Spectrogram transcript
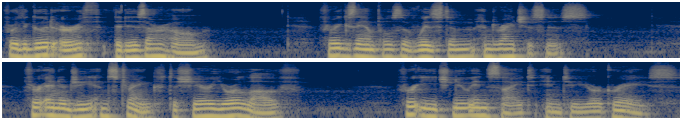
for the good earth that is our home, for examples of wisdom and righteousness, for energy and strength to share your love for each new insight into your grace.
